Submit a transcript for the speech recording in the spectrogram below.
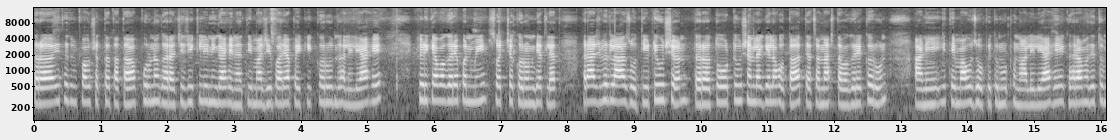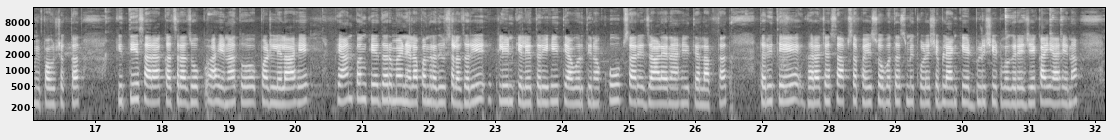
तर इथे तुम्ही पाहू शकतात आता पूर्ण घराची जी क्लिनिंग आहे ना ती माझी बऱ्यापैकी करून झालेली आहे. खिडक्या वगैरे पण मी स्वच्छ करून घेतल्यात. राजवीरला आज होती ट्युशन तर तो ट्युशनला गेला होता. त्याचा नाश्ता वगैरे करून आणि इथे माऊ झोपेतून उठून आलेली आहे. घरामध्ये तुम्ही पाहू शकतात किती सारा कचरा जो आहे ना तो पडलेला आहे. फॅन पंखे दर महिन्याला पंधरा दिवसाला जरी क्लीन केले तरीही त्यावरती ना खूप सारे जाळ्याने आहे त्या लागतात. तरी ते घराच्या साफसफाईसोबतच मी थोडेसे ब्लँकेट बेडशीट वगैरे जे काही आहे ना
